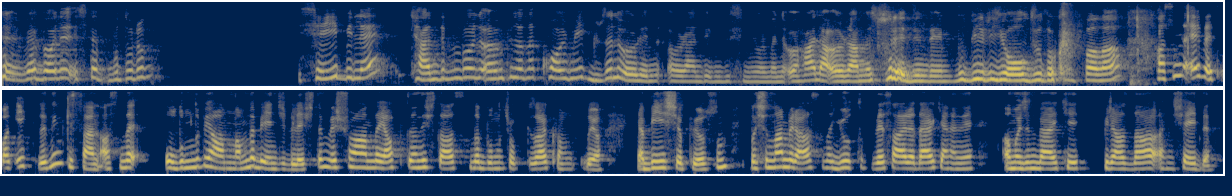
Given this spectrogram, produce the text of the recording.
Ve böyle işte bu durum şeyi bile kendimi böyle ön plana koymayı güzel öğren öğrendiğimi düşünüyorum. Hani hala öğrenme sürecindeyim. Bu bir yolculuk falan. Aslında evet bak ilk dedin ki sen aslında olumlu bir anlamda bencilleştin ve şu anda yaptığın iş de aslında bunu çok güzel kanıtlıyor. Ya bir iş yapıyorsun. Başından beri aslında YouTube vesaire derken hani amacın belki biraz daha hani şeydi.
